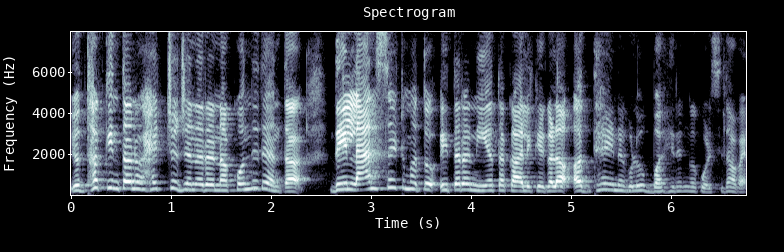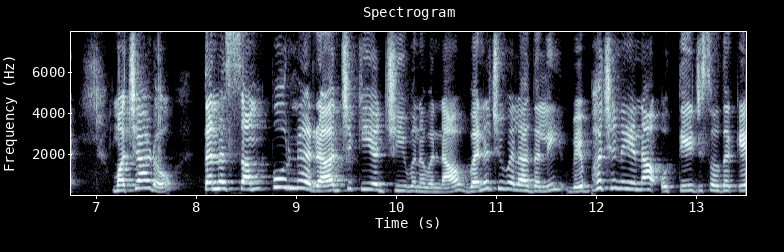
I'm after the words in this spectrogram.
ಯುದ್ಧಕ್ಕಿಂತನೂ ಹೆಚ್ಚು ಜನರನ್ನು ಕೊಂದಿದೆ ಅಂತ ದಿ ಲ್ಯಾನ್ಸೆಟ್ ಮತ್ತು ಇತರ ನಿಯತಕಾಲಿಕೆಗಳ ಅಧ್ಯಯನಗಳು ಬಹಿರಂಗಗೊಳಿಸಿದಾವೆ. ಮಚಾಡೋ ತನ್ನ ಸಂಪೂರ್ಣ ರಾಜಕೀಯ ಜೀವನವನ್ನ ವೆನೆಜುವೆಲಾದಲ್ಲಿ ವಿಭಜನೆಯನ್ನ ಉತ್ತೇಜಿಸೋದಕ್ಕೆ,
